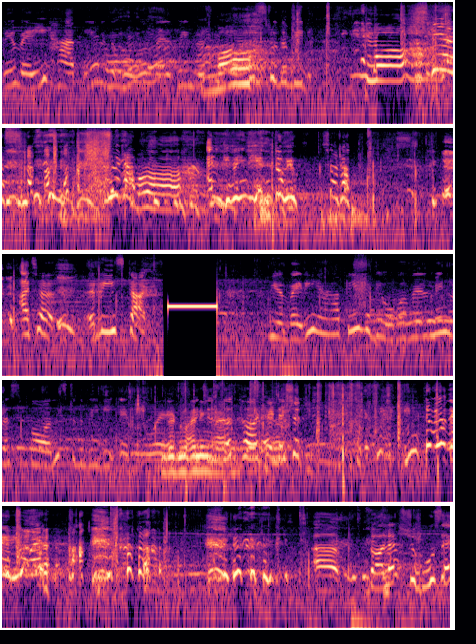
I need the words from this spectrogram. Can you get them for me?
We are very happy with the overwhelming response to the BD. Yes. Shut up. I'm giving the interview. Shut up. Acha, restart. We are very happy with the overwhelming response to the BDMUN. Good morning, which is the third edition. Interview दे रही uh, Dollar शुरू से.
